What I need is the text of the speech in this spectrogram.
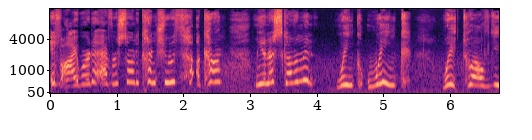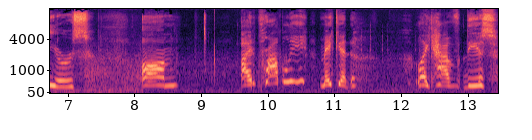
if I were to ever start a country with a communist government, wink, wink, wait 12 years, um, I'd probably make it like have these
